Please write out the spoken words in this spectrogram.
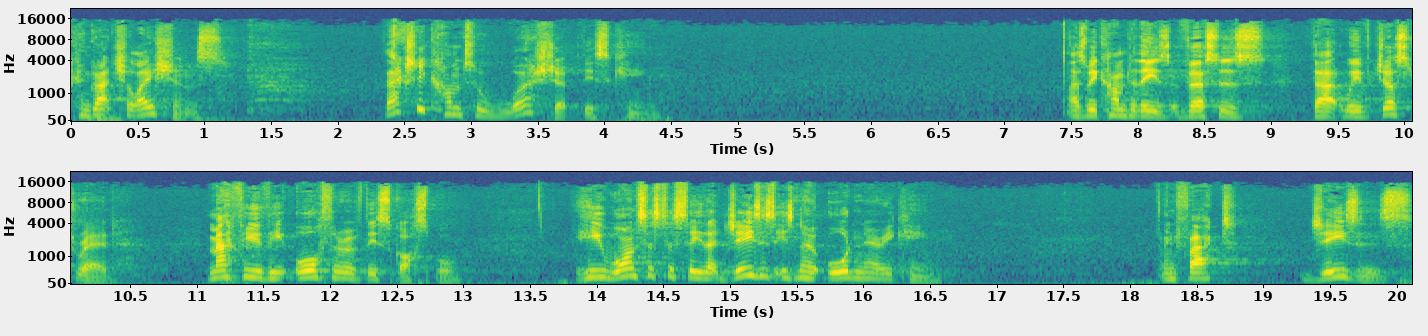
congratulations, they actually come to worship this king as we come to these verses that we've just read, Matthew, the author of this gospel, he wants us to see that Jesus is no ordinary king. In fact, Jesus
